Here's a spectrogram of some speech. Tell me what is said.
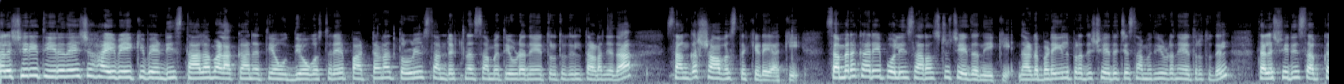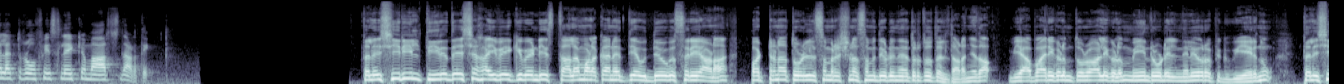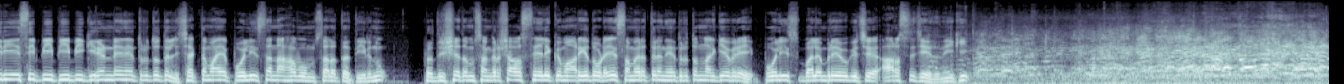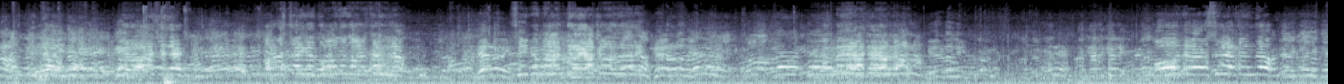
തലശ്ശേരി തീരദേശ ഹൈവേക്ക് വേണ്ടി സ്ഥലം അളക്കാനെത്തിയ ഉദ്യോഗസ്ഥരെ പട്ടണ തൊഴിൽ സംരക്ഷണ സമിതിയുടെ നേതൃത്വത്തിൽ തടഞ്ഞത് സംഘർഷാവസ്ഥയ്ക്കിടയാക്കി. സമരക്കാരെ പോലീസ് അറസ്റ്റ് ചെയ്ത് നീക്കി. നടപടിയിൽ പ്രതിഷേധിച്ച സമിതിയുടെ നേതൃത്വത്തിൽ തലശ്ശേരി സബ് കളക്ടർ ഓഫീസിലേക്ക് മാർച്ച് നടത്തി. തലശ്ശേരിയിൽ തീരദേശ ഹൈവേക്ക് വേണ്ടി സ്ഥലമളക്കാനെത്തിയ ഉദ്യോഗസ്ഥരെയാണ് പട്ടണ തൊഴിൽ സംരക്ഷണ സമിതിയുടെ നേതൃത്വത്തിൽ തടഞ്ഞത്. വ്യാപാരികളും തൊഴിലാളികളും മെയിൻ റോഡിൽ നിലയുറപ്പിക്കുകയായിരുന്നു. Thalassery A C P P B കിരണിന്റെ നേതൃത്വത്തിൽ ശക്തമായ പോലീസ് സന്നാഹവും സ്ഥലത്തെത്തിയിരുന്നു. പ്രതിഷേധം സംഘർഷാവസ്ഥയിലേക്ക് മാറിയതോടെ സമരത്തിന് നേതൃത്വം നൽകിയവരെ പോലീസ് ബലം പ്രയോഗിച്ച് അറസ്റ്റ് ചെയ്ത് നീക്കി.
